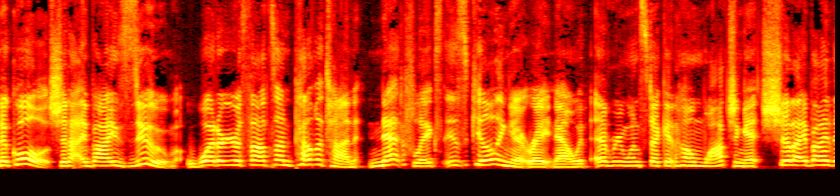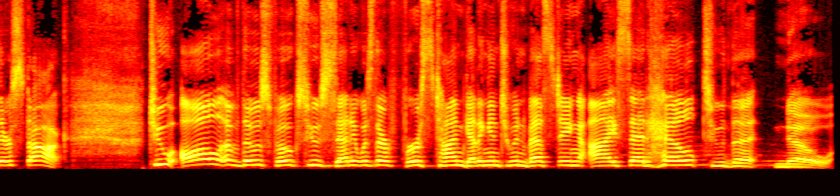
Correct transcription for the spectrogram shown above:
Nicole, should I buy Zoom? What are your thoughts on Peloton? Netflix is killing it right now with everyone stuck at home watching it. Should I buy their stock? To all of those folks who said it was their first time getting into investing, I said hell to the no.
